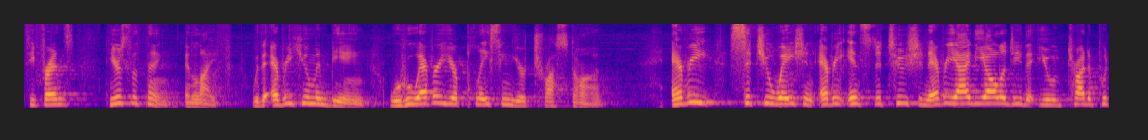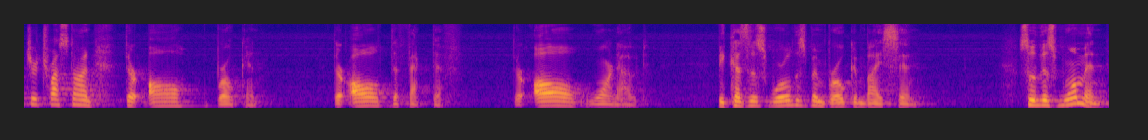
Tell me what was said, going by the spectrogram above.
See, friends, here's the thing in life with every human being, whoever you're placing your trust on, every situation, every institution, every ideology that you try to put your trust on, they're all broken. They're all defective. They're all worn out because this world has been broken by sin. So, this woman,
